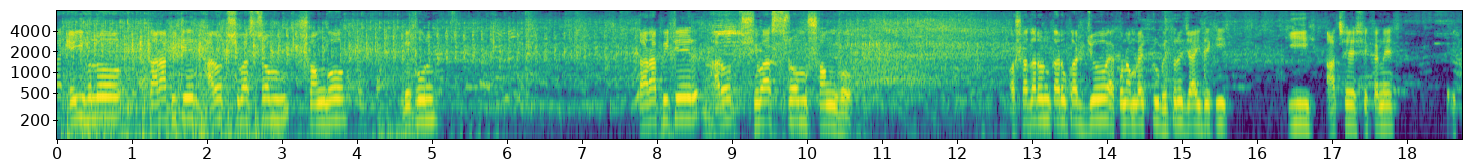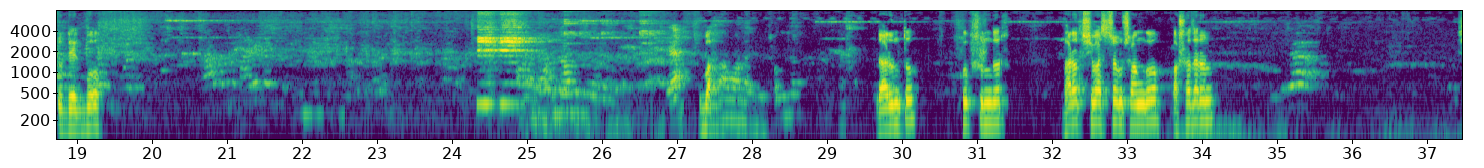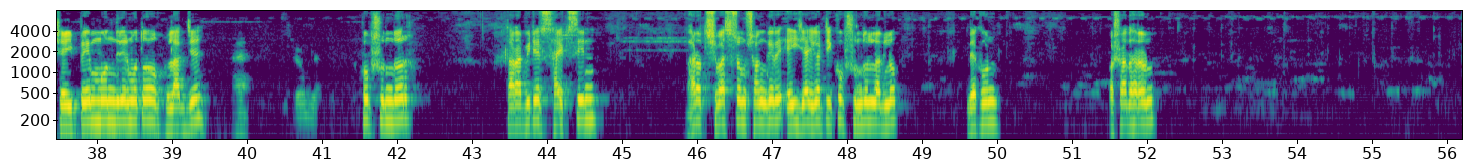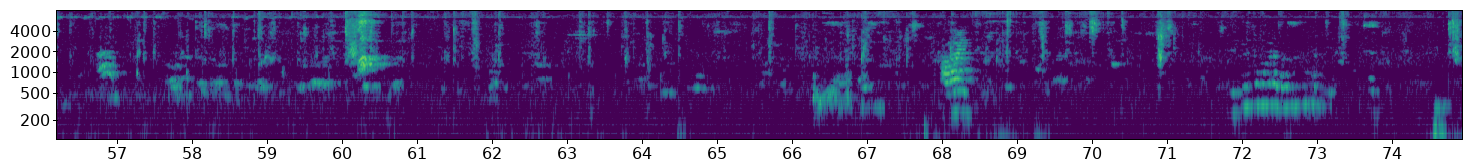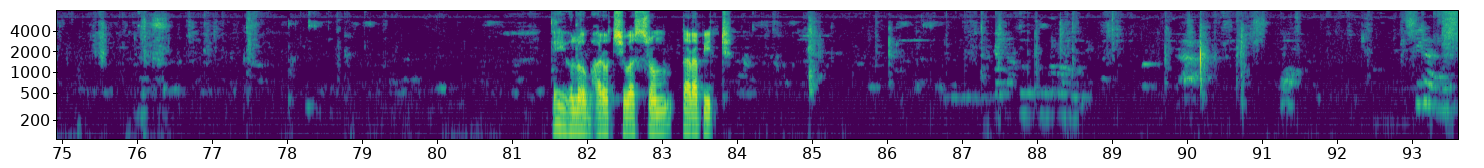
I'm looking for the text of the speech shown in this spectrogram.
এই হলো তারাপীঠের ভারত সেবাশ্রম সংঘ। দেখুন, তারাপীঠের ভারত সেবাশ্রম সংঘ। অসাধারণ কারুকার্য। এখন আমরা একটু ভেতরে যাই, দেখি কি আছে সেখানে। একটু দেখব। বাহ! দারুণ তো খুব সুন্দর। ভারত সেবাশ্রম সংঘ অসাধারণ। সেই প্রেম মন্দিরের মতো লাগছে। হ্যাঁ লাগবে খুব সুন্দর। তারাপীঠের সাইট সিন। ভারত সেবাশ্রম সংঘের এই জায়গাটি খুব সুন্দর লাগল। দেখুন অসাধারণ। এই হলো ভারত সেবাশ্রম তারাপীঠ।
